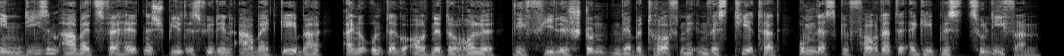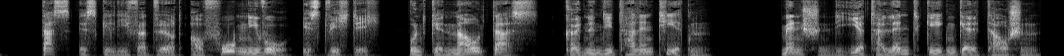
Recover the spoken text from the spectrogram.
In diesem Arbeitsverhältnis spielt es für den Arbeitgeber eine untergeordnete Rolle, wie viele Stunden der Betroffene investiert hat, um das geforderte Ergebnis zu liefern. Dass es geliefert wird auf hohem Niveau ist wichtig. Und genau das können die Talentierten. Menschen, die ihr Talent gegen Geld tauschen,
